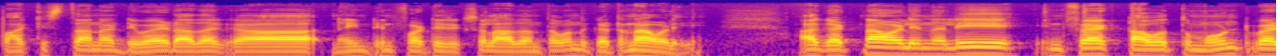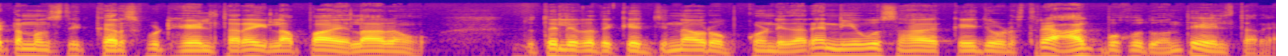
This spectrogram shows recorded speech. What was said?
ಪಾಕಿಸ್ತಾನ ಡಿವೈಡ್ ಆದಾಗ ನೈನ್ಟೀನ್ ಫಾರ್ಟಿ ಸಿಕ್ಸಲ್ಲಿ ಆದಂಥ ಒಂದು ಘಟನಾವಳಿ ಆ ಘಟನಾವಳಿನಲ್ಲಿ ಇನ್ಫ್ಯಾಕ್ಟ್ ಆವತ್ತು ಮೌಂಟ್ ಬ್ಯಾಟನ್ ಒಂದ್ಸತಿ ಕರೆಸ್ಬಿಟ್ಟು ಹೇಳ್ತಾರೆ, ಇಲ್ಲಪ್ಪ, ಎಲ್ಲರೂ ಜೊತೆಲಿರೋದಕ್ಕೆ ಜಿನ್ನಾ ಅವರು ಒಪ್ಕೊಂಡಿದ್ದಾರೆ, ನೀವು ಸಹ ಕೈ ಜೋಡಿಸಿದ್ರೆ ಆಗಬಹುದು ಅಂತ ಹೇಳ್ತಾರೆ.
